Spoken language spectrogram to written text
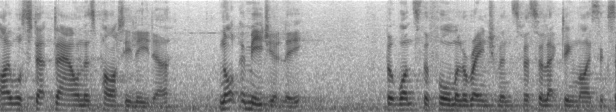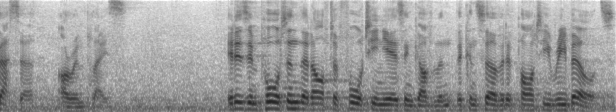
I will step down as party leader, not immediately, but once the formal arrangements for selecting my successor are in place. It is important that after 14 years in government, the Conservative Party rebuilds,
